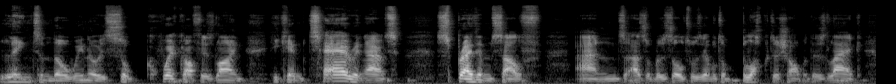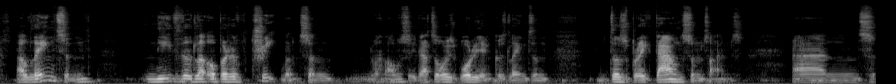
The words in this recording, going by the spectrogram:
Lainton, though, we know is so quick off his line. He came tearing out, spread himself, and as a result was able to block the shot with his leg. Now, Lainton needed a little bit of treatment, and obviously that's always worrying because Lainton does break down sometimes. And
